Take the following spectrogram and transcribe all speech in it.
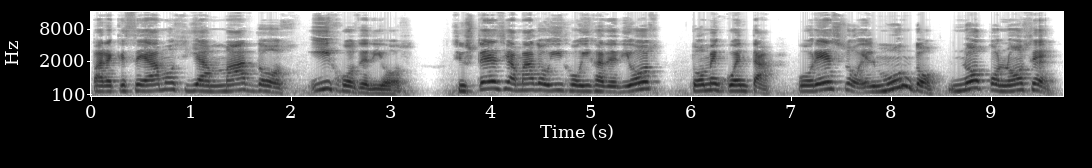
para que seamos llamados hijos de Dios. Si usted es llamado hijo o hija de Dios, tome en cuenta. Por eso el mundo no conoce,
